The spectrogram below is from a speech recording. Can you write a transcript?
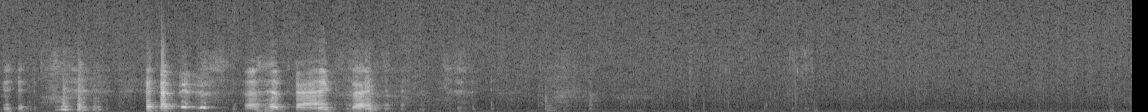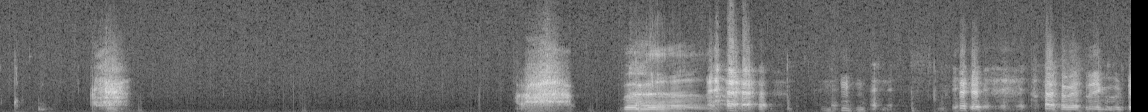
Thanks thanks వెరీ గుడ్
